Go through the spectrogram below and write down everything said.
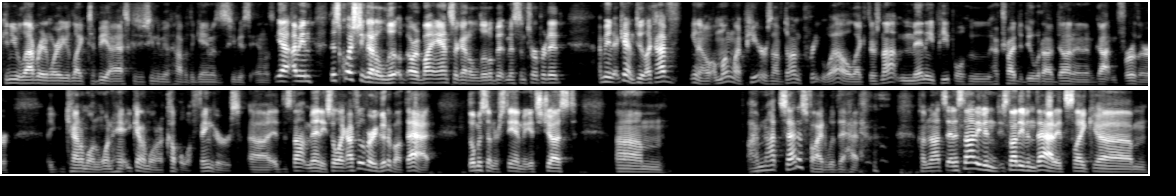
Can you elaborate on where you'd like to be? I asked because you seem to be on top of the game as a CBS analyst. Yeah, I mean, this question got a little, or my answer got a little bit misinterpreted. I mean, again, dude, like I've, you know, among my peers, I've done pretty well. Like, there's not many people who have tried to do what I've done and have gotten further. You can count them on one hand. You count them on a couple of fingers. Uh, it's not many. So, like, I feel very good about that. Don't misunderstand me. It's just, um, I'm not satisfied with that. I'm not, and it's not even it's not even that. It's like um,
